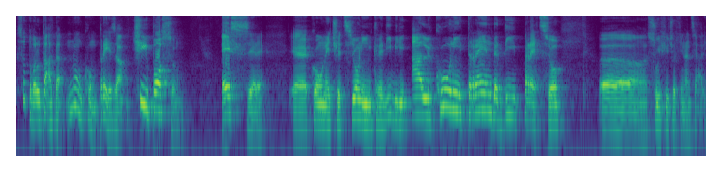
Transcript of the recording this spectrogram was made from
sottovalutata, non compresa. Ci possono essere, eh, con eccezioni incredibili, alcuni trend di prezzo eh, sui future finanziari.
